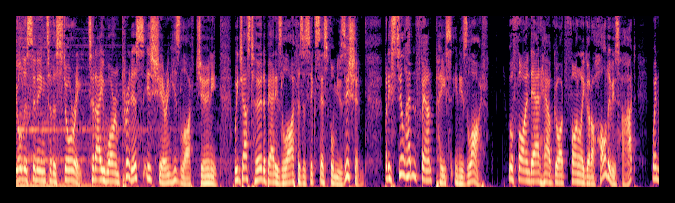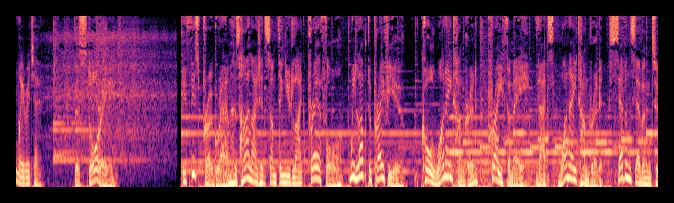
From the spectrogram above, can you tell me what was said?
You're listening to The Story. Today, Warren Priddis is sharing his life journey. We just heard about his life as a successful musician, but he still hadn't found peace in his life. We'll find out how God finally got a hold of his heart when we return. The Story. If this program has highlighted something you'd like prayer for, we'd love to pray for you. Call 1 800 Pray For Me. That's 1 800 772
